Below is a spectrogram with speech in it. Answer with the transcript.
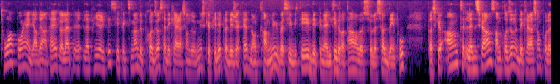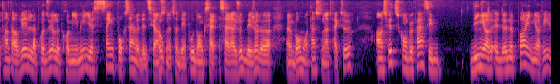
trois points à garder en tête. La, priorité, c'est effectivement de produire sa déclaration de revenus, ce que Philippe a déjà fait. Donc, tant mieux, il va s'éviter des pénalités de retard sur le solde d'impôt. Parce que entre, la différence entre produire notre déclaration pour le 30 avril et la produire le 1er mai, il y a 5 de différence oh. sur notre solde d'impôt. Donc, ça, rajoute déjà un bon montant sur notre facture. Ensuite, ce qu'on veut faire, c'est de ne pas ignorer,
